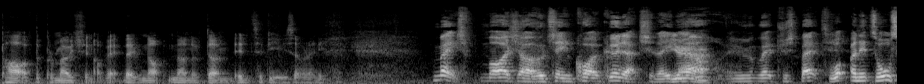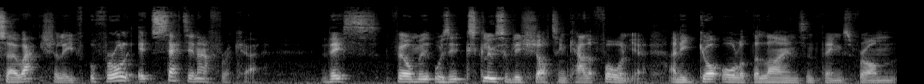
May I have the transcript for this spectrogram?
part of the promotion of it. They've not, none have done interviews or anything. Makes my childhood seem quite good, actually. Yeah. Now, in retrospect. Well, and it's also actually for all it's set in Africa. This film was exclusively shot in California, and he got all of the lions and things from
